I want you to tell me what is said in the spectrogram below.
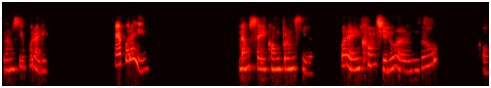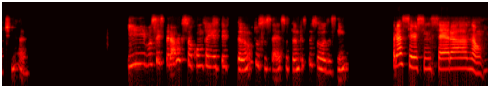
Pronuncio por ali. É por aí. Não sei como pronuncia. Porém, continuando. Continuando. E você esperava que sua conta ia ter tanto sucesso, tantas pessoas assim? Pra ser sincera, não.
